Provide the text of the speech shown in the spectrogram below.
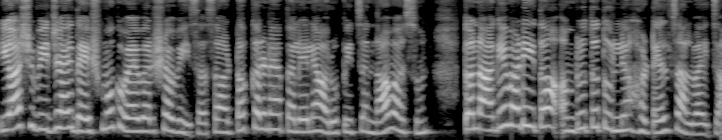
यश विजय देशमुख वय वर्ष वीस असं अटक करण्यात आलेल्या आरोपीचं नाव असून तो नागेवाडी इथं अमृततुल्य हॉटेल चालवायचा.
